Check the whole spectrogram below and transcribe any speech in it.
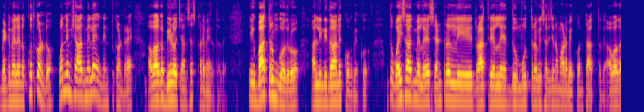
ಬೆಡ್ ಮೇಲೆ ಕುತ್ಕೊಂಡು ಒಂದು ನಿಮಿಷ ಆದಮೇಲೆ ನಿಂತ್ಕೊಂಡ್ರೆ ಆವಾಗ ಬೀಳೋ ಚಾನ್ಸಸ್ ಕಡಿಮೆ ಇರ್ತದೆ. ಈಗ ಬಾತ್ರೂಮ್ಗೆ ಹೋದ್ರು ಅಲ್ಲಿ ನಿಧಾನಕ್ಕೆ ಹೋಗಬೇಕು. ಮತ್ತು ವಯಸ್ಸಾದ ಮೇಲೆ ಸೆಂಟ್ರಲ್ಲಿ ರಾತ್ರಿಯೆಲ್ಲ ಎದ್ದು ಮೂತ್ರ ವಿಸರ್ಜನೆ ಮಾಡಬೇಕು ಅಂತ ಆಗ್ತದೆ. ಆವಾಗ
